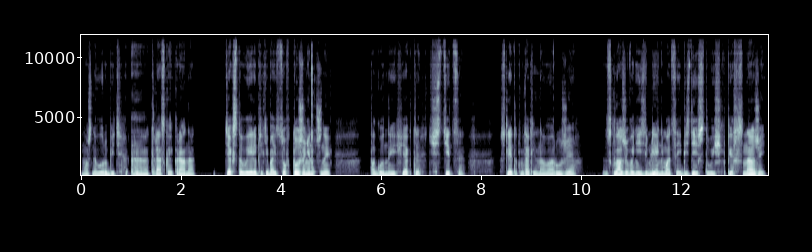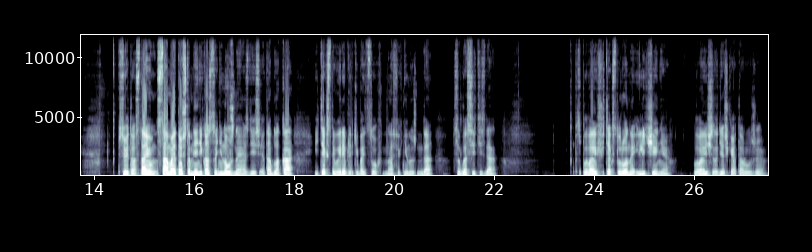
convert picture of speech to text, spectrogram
Можно вырубить. Тряска экрана. Текстовые реплики бойцов тоже не нужны. Погодные эффекты, частицы. След от метательного оружия сглаживание земли, анимация бездействующих персонажей. Все это оставим. Самое то, что мне не кажется не нужное здесь, это облака и текстовые реплики бойцов. Нафиг не нужно, да? Согласитесь, да? Всплывающий текст урона и лечения. Всплывающие задержки от оружия.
